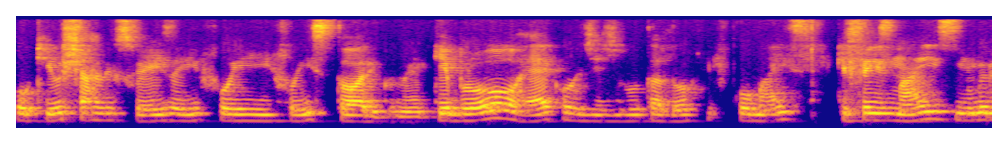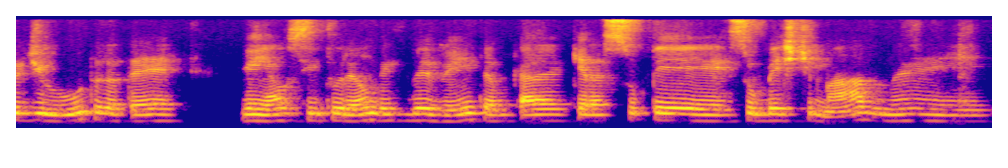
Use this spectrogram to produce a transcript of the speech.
o que o Charles fez aí foi, foi histórico, né? Quebrou o recorde de lutador que ficou mais, que fez mais número de lutas até ganhar o cinturão dentro do evento. É um cara que era super subestimado, né? E,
